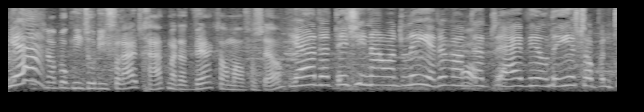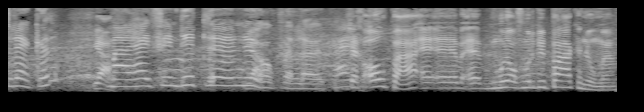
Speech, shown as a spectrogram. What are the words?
Ja. Ik snap ook niet hoe die vooruit gaat, maar dat werkt allemaal vanzelf. Ja, dat is hij nou aan het leren, want oh. dat, hij wilde eerst op een trekker. Ja. Maar hij vindt dit uh, nu ja. ook wel leuk. Hij... Zeg, opa, eh, eh, moet, of moet ik u paken noemen?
